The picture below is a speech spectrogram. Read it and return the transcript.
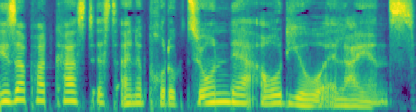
Dieser Podcast ist eine Produktion der Audio Alliance.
